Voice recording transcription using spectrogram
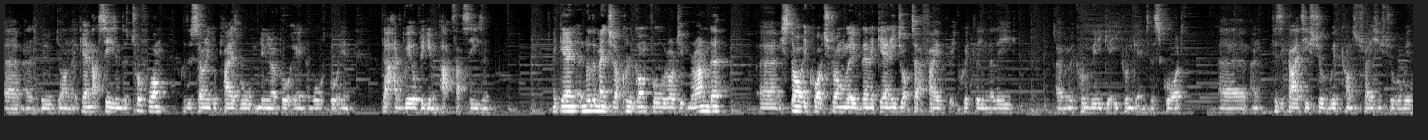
um, and has moved on. Again, that season was a tough one because there's so many good players Nuno brought in and Wolves brought in that had real big impacts that season. Again, another mention I could have gone for Roger Miranda. Uh, he started quite strongly, but then again he dropped out of favour pretty quickly in the league. Um, we couldn't really get he couldn't get into the squad, uh, and physicality he struggled with, concentration he struggled with.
